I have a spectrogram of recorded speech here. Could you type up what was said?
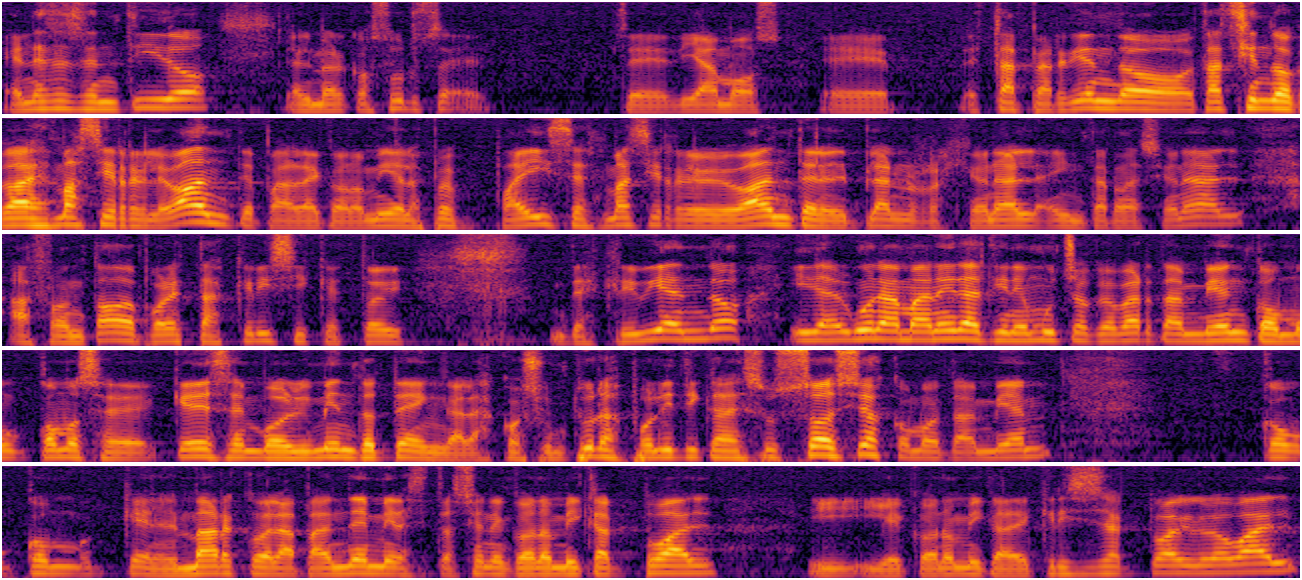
En ese sentido, el Mercosur se, digamos, eh, está perdiendo, está siendo cada vez más irrelevante para la economía de los propios países, más irrelevante en el plano regional e internacional, afrontado por estas crisis que estoy describiendo, y de alguna manera tiene mucho que ver también con cómo se, qué desenvolvimiento tenga las coyunturas políticas de sus socios, como también que en el marco de la pandemia, la situación económica actual y económica de crisis actual global,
